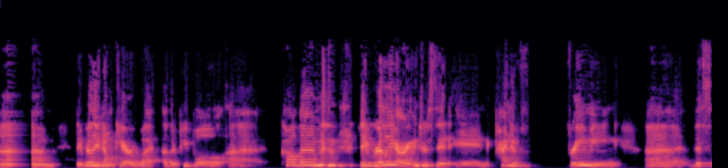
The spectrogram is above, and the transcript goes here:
Um, they really don't care what other people uh, call them. they really are interested in kind of framing uh, this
